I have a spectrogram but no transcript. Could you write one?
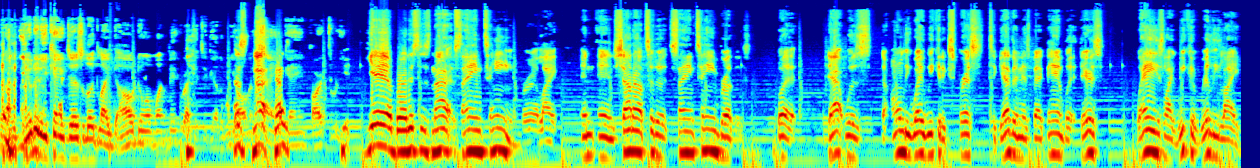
Well, Unity can't just look like all doing one big record together. We That's all in the same game, part three. Yeah, bro, this is not same team, bro. Like, and and shout out to the same team brothers, but that was the only way we could express togetherness back then. But there's ways like we could really like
